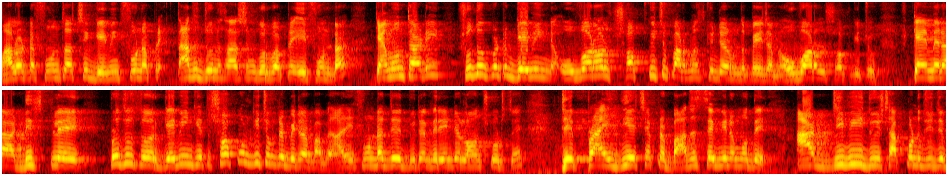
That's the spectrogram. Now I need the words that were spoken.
ভালো একটা ফোন চাচ্ছি গেমিং ফোন আপনি তাদের জন্য সাজেশন করব আপনি এই ফোনটা কেমন থার্টি শুধু একটু গেমিং না ওভারঅল সব কিছু পারফরমেন্স কিন্তু এর মধ্যে পেয়ে যাবেন ওভারঅল সব কিছু ক্যামেরা ডিসপ্লে প্রসেসর গেমিং কিন্তু সকল কিছু একটা বেটার পাবেন। আর এই ফোনটা যে দুইটা ভেরিয়েন্টে লঞ্চ করছে যে প্রাইস দিয়েছে আপনার বাজেট সেগমেন্টের মধ্যে আট জিবি দুই ছাপ্পান্ন জিবি যে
